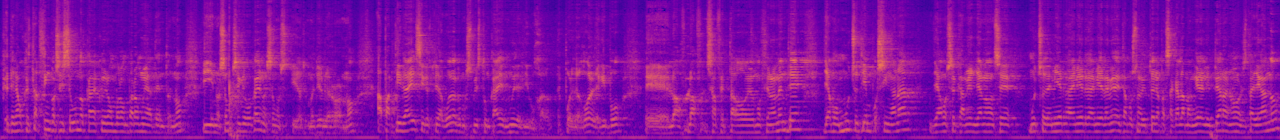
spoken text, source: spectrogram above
Que teníamos que estar 5 o 6 segundos cada vez que hubiera un balón parado muy atentos, ¿no? Y nos hemos equivocado y nos hemos y metido el error, ¿no? A partir de ahí sí que estoy de acuerdo que hemos visto un Cádiz muy desdibujado. Después del gol el equipo eh, lo, ha, se ha afectado emocionalmente. Llevamos mucho tiempo sin ganar. Llevamos el camión llamándose mucho de mierda, de mierda, de mierda, de mierda. Necesitamos una victoria para sacar la manguera y limpiarla. No nos está llegando.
